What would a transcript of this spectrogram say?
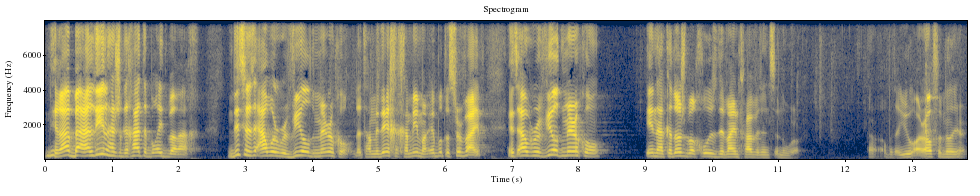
נראה בעליל השגחת הבורא יתברך. This is our revealed miracle that Talmidei Chachamim are able to survive. It's our revealed miracle in HaKadosh Baruch Hu's divine providence in the world. Uh, but you are all familiar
